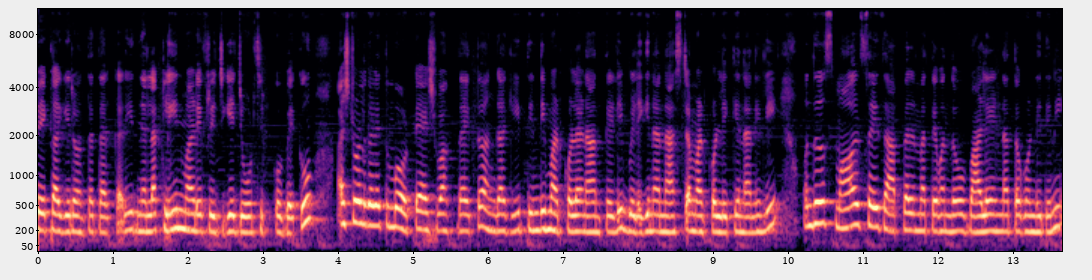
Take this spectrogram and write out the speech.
ಬೇಕಾಗಿರೋವಂಥ ತರಕಾರಿ ಇದನ್ನೆಲ್ಲ ಕ್ಲೀನ್ ಮಾಡಿ ಫ್ರಿಜ್ಗೆ ಜೋಡಿಸಿಟ್ಕೋಬೇಕು. ಅಷ್ಟರೊಳಗಡೆ ತುಂಬ ಹೊಟ್ಟೆ ಹಶ್ವಾಗ್ತಾ ಇತ್ತು. ಹಂಗಾಗಿ ತಿಂಡಿ ಮಾಡ್ಕೊಳ್ಳೋಣ ಅಂತೇಳಿ ಬೆಳಗಿನ ನಾಷ್ಟ ಮಾಡ್ಕೊಳ್ಳಿಕ್ಕೆ ನಾನಿಲ್ಲಿ ಒಂದು ಸ್ಮಾಲ್ ಸೈಜ್ ಆ್ಯಪಲ್ ಮತ್ತು ಒಂದು ಬಾಳೆಹಣ್ಣ ತೊಗೊಂಡಿದ್ದೀನಿ.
